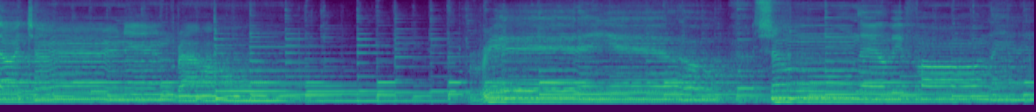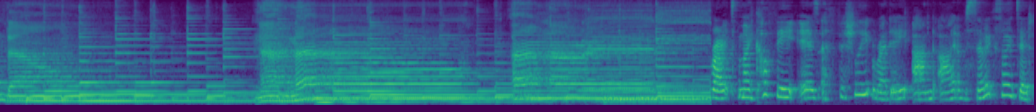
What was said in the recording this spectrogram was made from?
Right, my coffee is officially ready and I am so excited.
